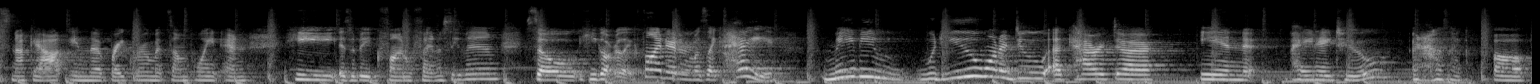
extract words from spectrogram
snuck out in the break room at some point and he is a big Final Fantasy fan. So he got really excited and was like, hey, maybe would you want to do a character in Payday 2? And I was like, uh,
